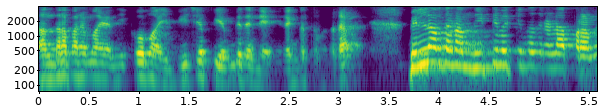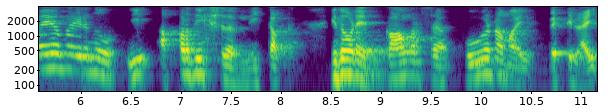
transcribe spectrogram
തന്ത്രപരമായ നീക്കവുമായി B J P M P തന്നെ രംഗത്ത് വന്നത്. ബില്ലവതരണം നീട്ടിവെക്കുന്നതിനുള്ള പ്രമേയമായിരുന്നു ഈ അപ്രതീക്ഷിത നീക്കം. ഇതോടെ കോൺഗ്രസ് പൂർണമായി വെട്ടിലായി.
